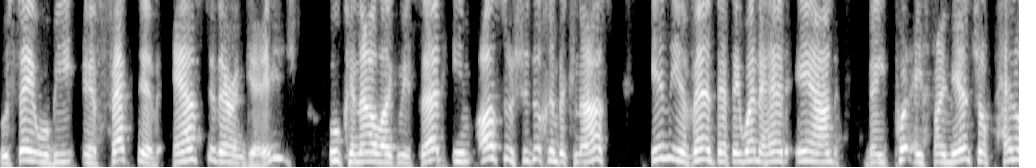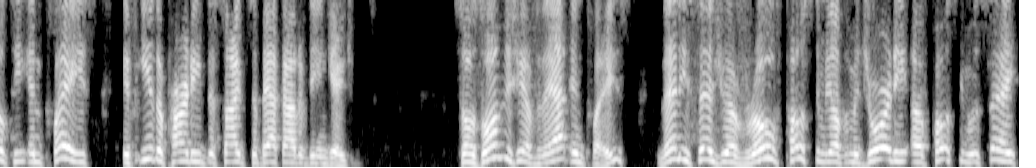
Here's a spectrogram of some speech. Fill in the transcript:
who say it will be effective after they're engaged. Ukana, like we said, im asu sheduchim beknas, in the event that they went ahead and they put a financial penalty in place if either party decides to back out of the engagement. So as long as you have that in place, then he says you have rove poskim, you have a majority of poskim who say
